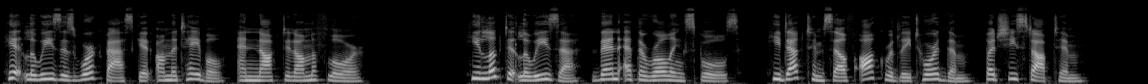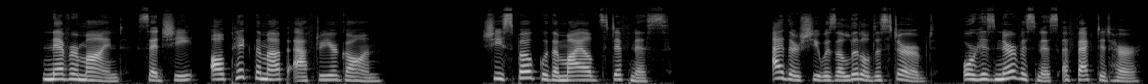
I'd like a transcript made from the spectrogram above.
hit Louisa's workbasket on the table and knocked it on the floor. He looked at Louisa, then at the rolling spools. He ducked himself awkwardly toward them, but she stopped him. Never mind, said she, I'll pick them up after you're gone. She spoke with a mild stiffness. Either she was a little disturbed, or his nervousness affected her,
